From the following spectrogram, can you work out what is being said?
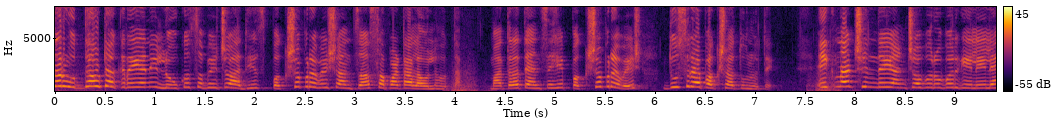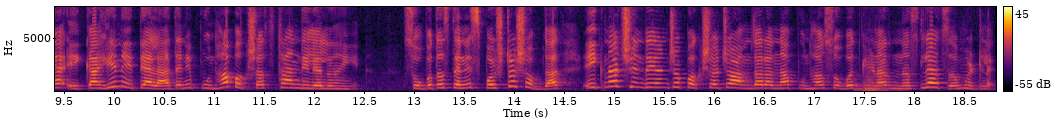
तर उद्धव ठाकरे यांनी लोकसभेच्या आधीच पक्षप्रवेशांचा सपाटा लावला होता. मात्र त्यांचे हे पक्षप्रवेश दुसऱ्या पक्षातून होते. एकनाथ शिंदे यांच्याबरोबर गेलेल्या एकाही नेत्याला त्यांनी पुन्हा पक्षात स्थान दिलेलं नाहीये. सोबतच त्यांनी स्पष्ट शब्दात एकनाथ शिंदे यांच्या पक्षाच्या आमदारांना पुन्हा सोबत घेणार नसल्याचं म्हटलंय.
